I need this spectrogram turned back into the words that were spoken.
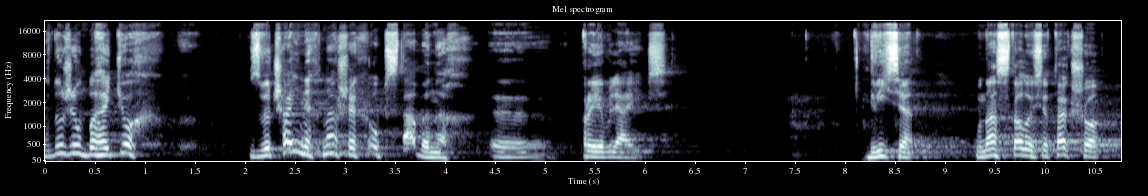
в, дуже багатьох звичайних наших обставинах е, проявляється. Дивіться, у нас сталося так, що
